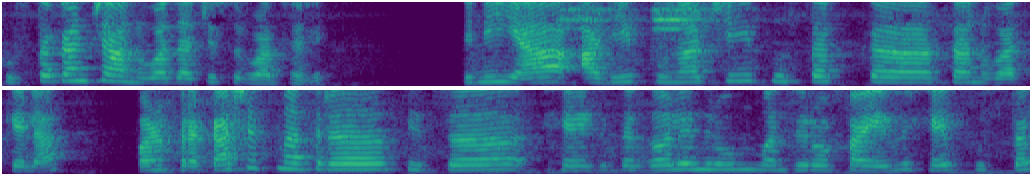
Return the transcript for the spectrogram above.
पुस्तकांच्या अनुवादाची सुरुवात झाली. तिने या आधी पुनाची पुस्तकचा अनुवाद केला पण प्रकाशित मात्र तिचं हे the girl in room one zero five हे पुस्तक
